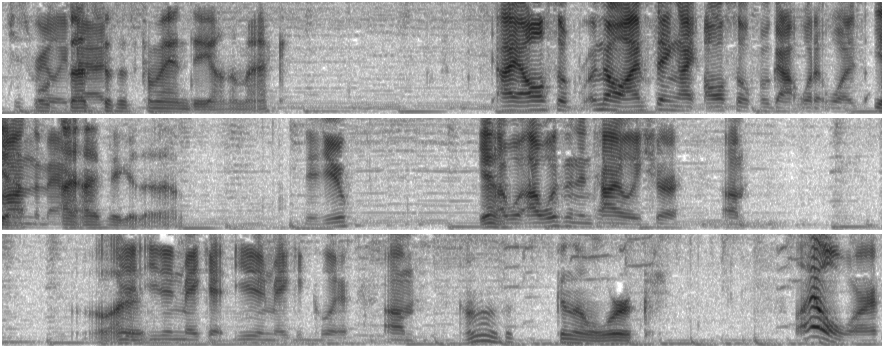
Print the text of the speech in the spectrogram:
Which is Well, really that's because it's Command D on the Mac. I also no, I'm saying I also forgot what it was Yeah, on the Mac. I, I figured that out. Did you? Yeah. I, w- I wasn't entirely sure. Um, Well, you, alright. you didn't make it. You didn't make it clear. Um, I don't know if it's gonna work. well, it'll work.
